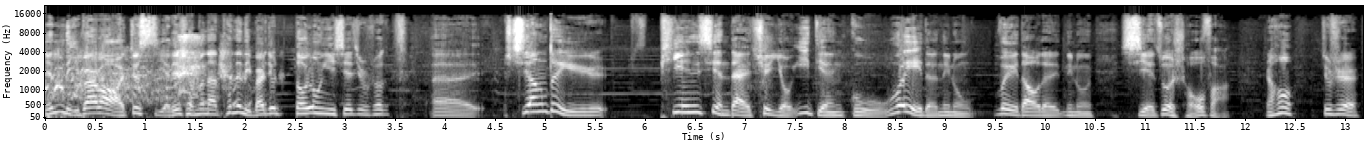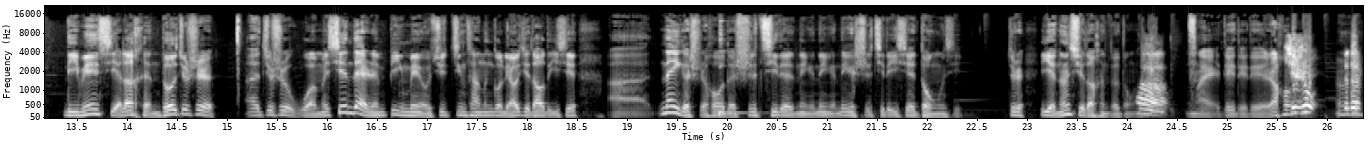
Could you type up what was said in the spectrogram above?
您里边吧就写的什么呢？他那里边就都用一些就是说，呃，相对于偏现代却有一点古味的那种味道的那种写作手法，然后。就是里面写了很多，就是呃，就是我们现代人并没有去经常能够了解到的一些呃那个时候的时期的那个那个那个时期的一些东西，就是也能学到很多东西。嗯，哎，对对对。然后其实我觉得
